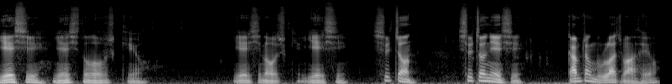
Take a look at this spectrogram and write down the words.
예시 예시도 넣어줄게요. 예시 넣어줄게요. 예시 실전 실전 예시 깜짝 놀라지 마세요.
